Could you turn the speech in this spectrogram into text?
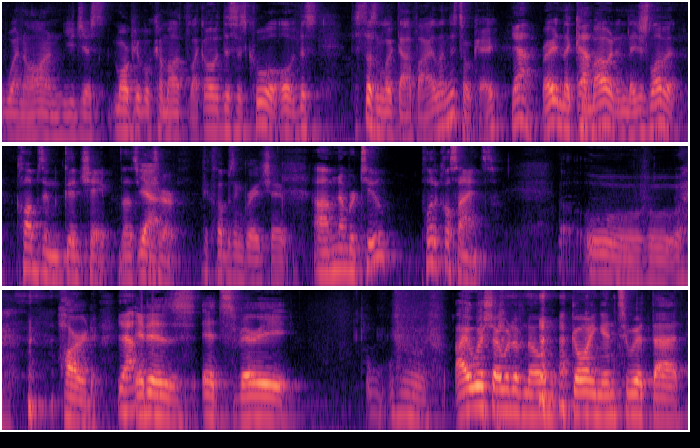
went on, you just more people come out like, oh, this is cool. Oh, this this doesn't look that violent. It's okay. Yeah. Right, and they come Yeah. out and they just love it. Club's in good shape, that's yeah. for sure. The club's in great shape. Um, number two, political science. Ooh, hard. Yeah. It is. It's very. I wish I would have known going into it that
